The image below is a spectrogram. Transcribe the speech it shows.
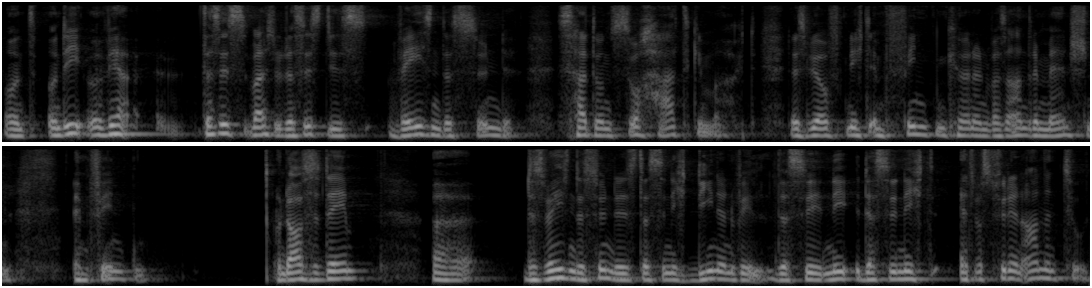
Und, und ich, wir, das ist, weißt du, das ist das Wesen der Sünde. Es hat uns so hart gemacht, dass wir oft nicht empfinden können, was andere Menschen empfinden. Und außerdem, äh, das Wesen der Sünde ist, dass sie nicht dienen will, dass sie, nicht, dass sie nicht etwas für den anderen tut.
